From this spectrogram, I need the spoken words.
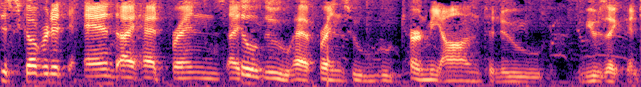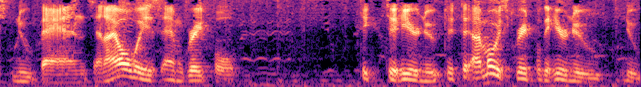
discovered it, and I had friends. I still do have friends who, who turn me on to new music and to new bands, and I always am grateful to, to hear new. To, to, I'm always grateful to hear new new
